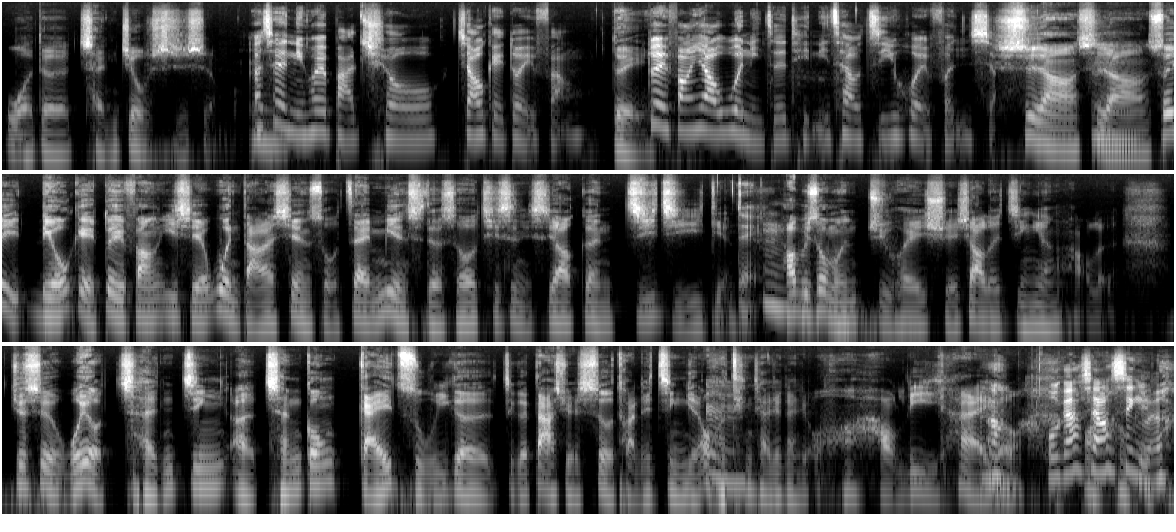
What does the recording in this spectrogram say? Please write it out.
我的成就是什么。而且你会把球交给对方，对，对方要问你这题，你才有机会分享。是啊，是啊，所以留给对方一些问答的线索，在面试的时候，其实你是要更积极一点。对嗯好比说我们举回学校的经验好了，就是我有曾经呃成功改组一个这个大学社团的经验，哇、嗯听起来就感觉哇好厉害哦哦，我刚相信了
